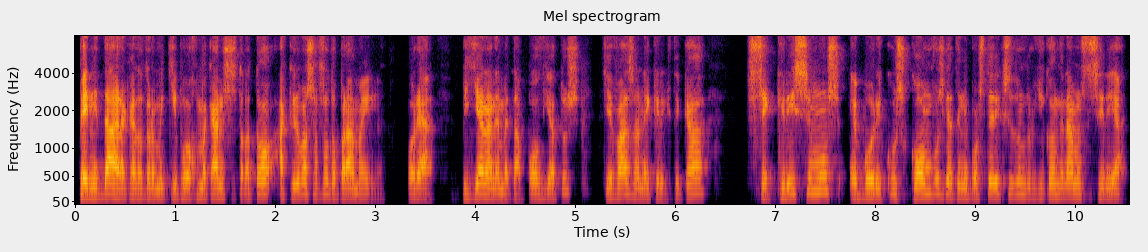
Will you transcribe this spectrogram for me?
50 καταδρομική που έχουμε κάνει στο στρατό, ακριβώς αυτό το πράγμα είναι. Ωραία. Πηγαίνανε με τα πόδια τους και βάζανε εκρηκτικά σε κρίσιμους εμπορικούς κόμβους για την υποστήριξη των τουρκικών δυνάμεων στη Συρία.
